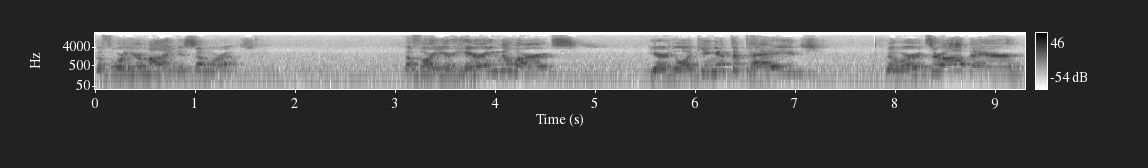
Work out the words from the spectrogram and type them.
before your mind is somewhere else? Before you're hearing the words, you're looking at the page, the words are all there,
